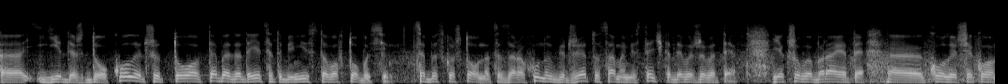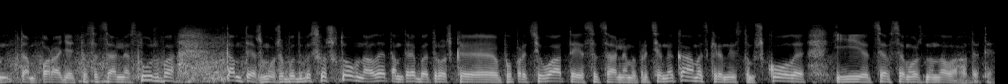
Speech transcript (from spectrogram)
е, їдеш до коледжу, то в тебе надається тобі місто в автобусі. Це безкоштовно, це за рахунок бюджету саме містечка, де ви живете. Якщо ви обираєте е, коледж, якого там порадять по соціальна служба, там теж може бути безкоштовно, але там треба трошки попрацювати з соціальними працівниками, з керівництвом школи, і це все можна налагодити.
